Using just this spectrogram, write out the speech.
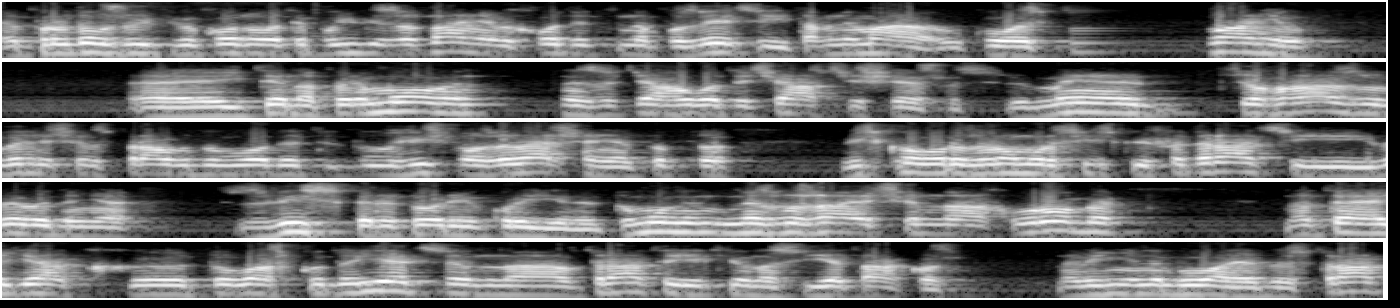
е, продовжують виконувати бойові завдання, виходити на позиції. Там немає у когось планів е, йти на перемовини, затягувати час чи ще щось. Ми цього разу вирішили справу доводити до логічного завершення, тобто військового розгрому Російської Федерації і виведення з військ території України. Тому, не- незважаючи на хвороби, на те, як е, то важко дається, на втрати, які у нас є також. На війні не буває без втрат.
